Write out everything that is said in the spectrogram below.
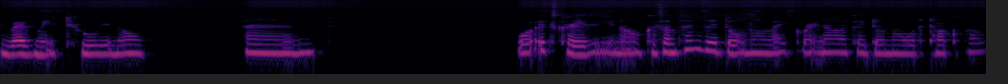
And I've made two, you know. And well, it's crazy, you know, because sometimes I don't know, like right now, like I don't know what to talk about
